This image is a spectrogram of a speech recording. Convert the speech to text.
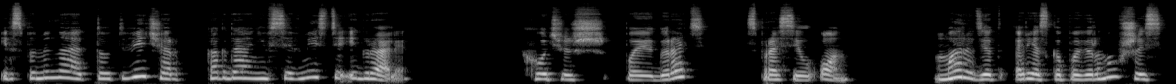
и вспоминает тот вечер, когда они все вместе играли. «Хочешь поиграть?» — спросил он. Мередит, резко повернувшись,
